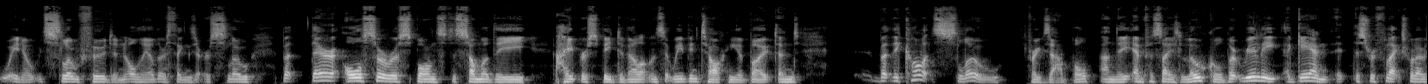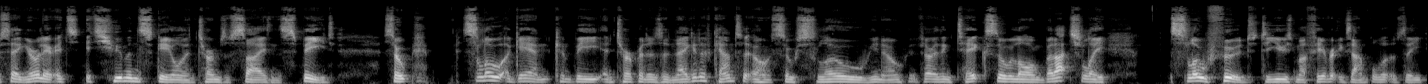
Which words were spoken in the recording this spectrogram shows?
You know, slow food and all the other things that are slow, but they're also a response to some of the hyperspeed developments that we've been talking about. And, but they call it slow for example, and they emphasize local, but really, again, it, this reflects what I was saying earlier. It's, it's human scale in terms of size and speed. So slow again can be interpreted as a negative, can't it? Oh, so slow, you know, if everything takes so long, but actually slow food, to use my favorite example of the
